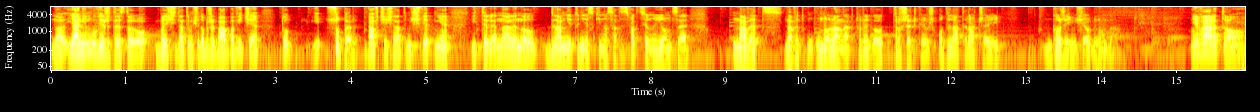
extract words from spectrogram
No ja nie mówię, że to jest to, bo jeśli na tym się dobrze ba- bawicie, to super, bawcie się na tym świetnie i tyle, no ale no dla mnie to nie jest kino satysfakcjonujące, nawet, nawet u Nolana, którego troszeczkę już od lat raczej gorzej mi się ogląda. Nie warto,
